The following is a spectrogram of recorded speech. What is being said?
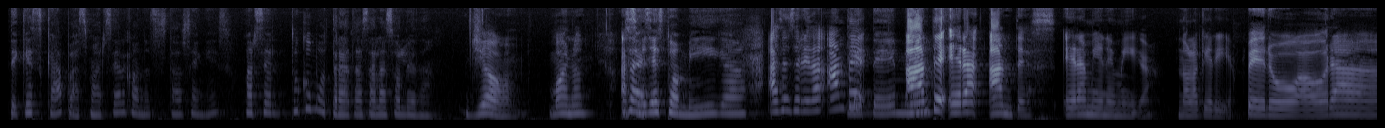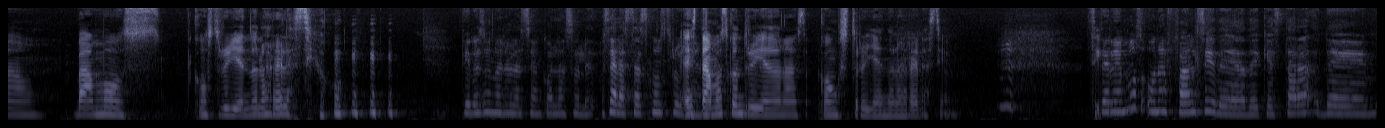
de qué escapas, Marcel, cuando estás en eso? Marcel, ¿tú cómo tratas a la soledad? Yo, bueno, o sea, ella es tu amiga. A sinceridad, antes, antes era, antes era mi enemiga, no la quería. Pero ahora vamos construyendo una relación. Tienes una relación con la soledad, o sea, la estás construyendo. Estamos construyendo una, construyendo una relación. Tenemos una falsa idea de que estar, de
